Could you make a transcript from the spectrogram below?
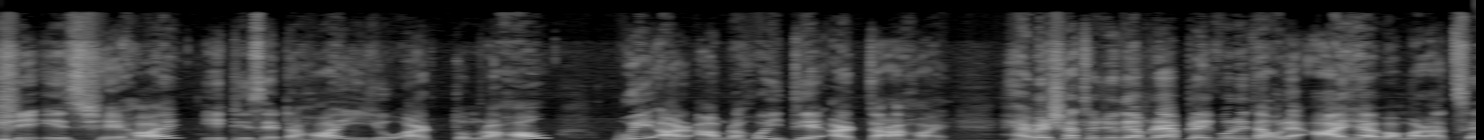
শি ইজ সে হয় ইট ইজ এটা হয় ইউ আর তোমরা হও উই আর আমরা হই দে আর তারা হয়। হ্যাভের সাথে যদি আমরা অ্যাপ্লাই করি, তাহলে আই হ্যাভ আমার আছে।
